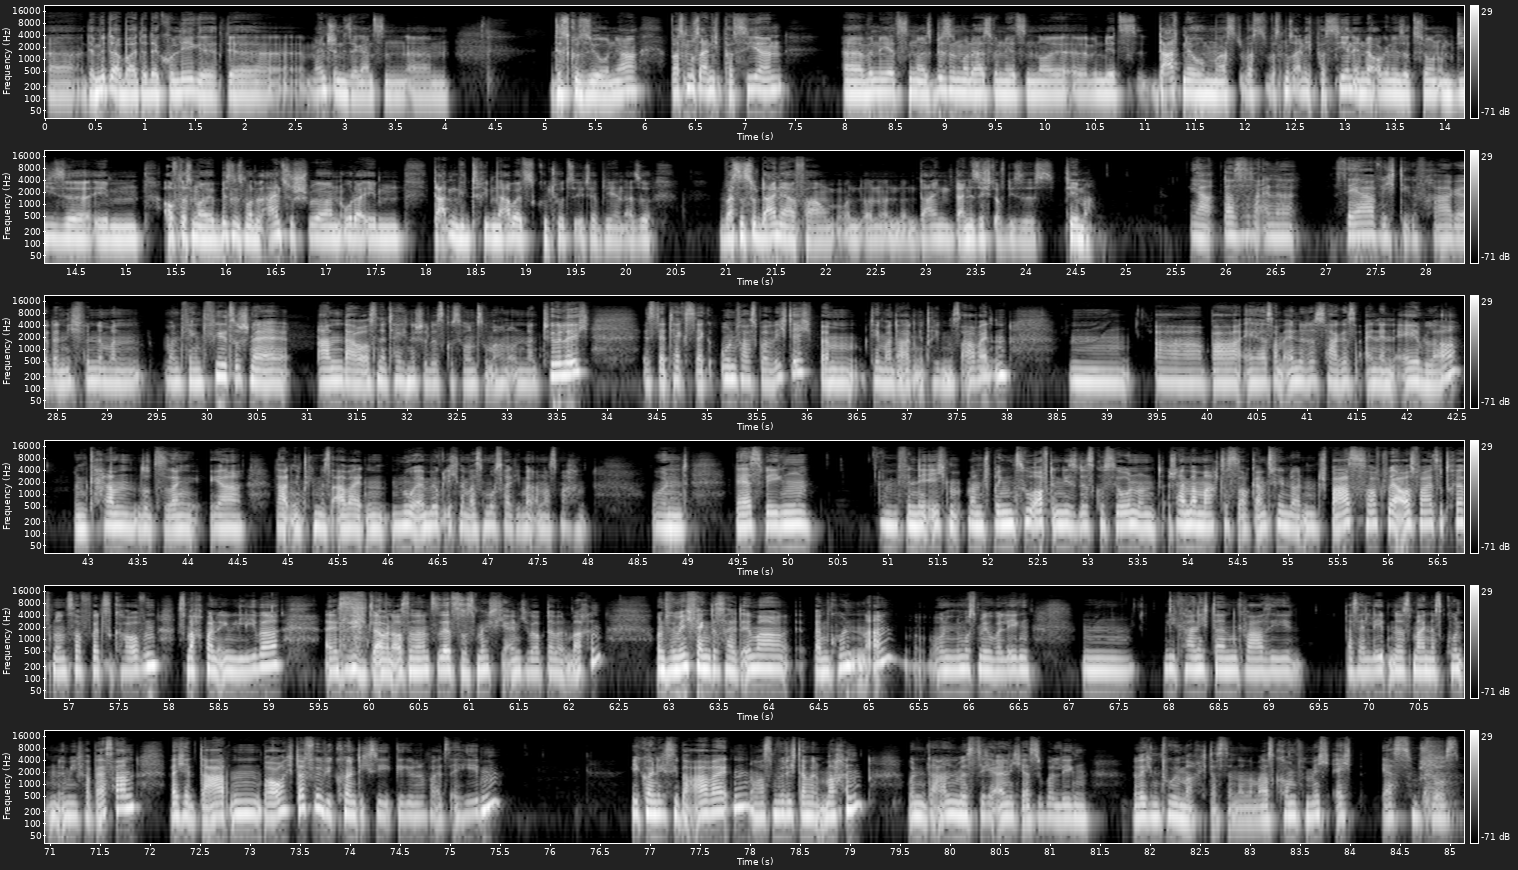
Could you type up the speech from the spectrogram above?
äh, der Mitarbeiter, der Kollege, der Mensch in dieser ganzen ähm, Diskussion, ja. Was muss eigentlich passieren, äh, wenn du jetzt ein neues Businessmodell hast, wenn du jetzt neue, äh, wenn du jetzt Daten erhoben hast, was, was muss eigentlich passieren in der Organisation, um diese eben auf das neue Businessmodell einzuschwören oder eben datengetriebene Arbeitskultur zu etablieren? Also, was ist so deine Erfahrung und, und, und dein, deine Sicht auf dieses Thema? Ja, das ist eine sehr wichtige Frage, denn ich finde, man, man fängt viel zu schnell an, daraus eine technische Diskussion zu machen. Und natürlich ist der Tech-Stack unfassbar wichtig beim Thema datengetriebenes Arbeiten. Mm, aber er ist am Ende des Tages ein Enabler und kann sozusagen ja datengetriebenes Arbeiten nur ermöglichen, aber es muss halt jemand anders machen. Und deswegen ähm, finde ich, man springt zu oft in diese Diskussion und scheinbar macht es auch ganz vielen Leuten Spaß, Softwareauswahl zu treffen und Software zu kaufen. Das macht man irgendwie lieber, als sich damit auseinanderzusetzen. Was möchte ich eigentlich überhaupt damit machen? Und für mich fängt es halt immer beim Kunden an und ich muss mir überlegen, hm, wie kann ich dann quasi das Erlebnis meines Kunden irgendwie verbessern? Welche Daten brauche ich dafür? Wie könnte ich sie gegebenenfalls erheben? Wie könnte ich sie bearbeiten? was würde ich damit machen? Und dann müsste ich eigentlich erst überlegen, mit welchem Tool mache ich das denn dann? Aber das kommt für mich echt erst zum Schluss.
